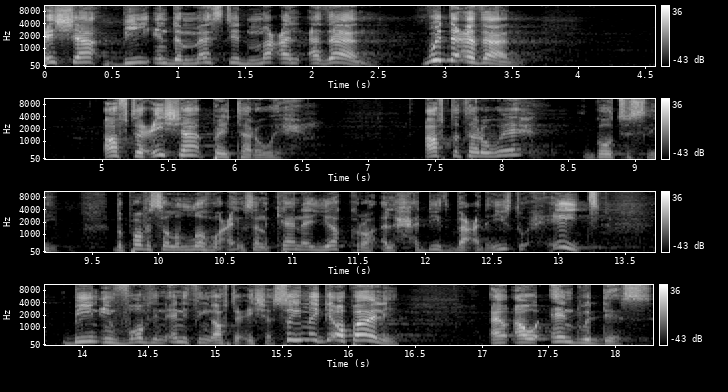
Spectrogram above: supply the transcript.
Isha be in the masjid ma'al adhan with the adhan. After Isha, pray Taraweeh. After Taraweeh, go to sleep. The Prophet sallallahu alaihi wasallam kana yakra al hadith ba'da. He used to hate being involved in anything after Isha. So you may get up early. And I'll end with this.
